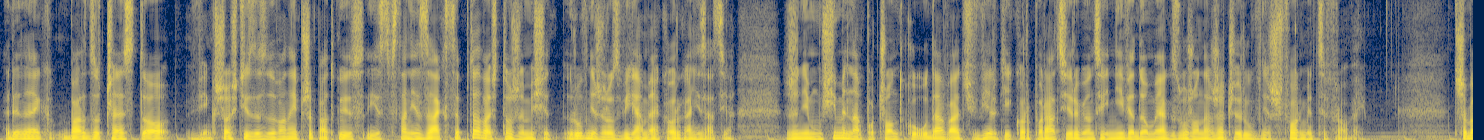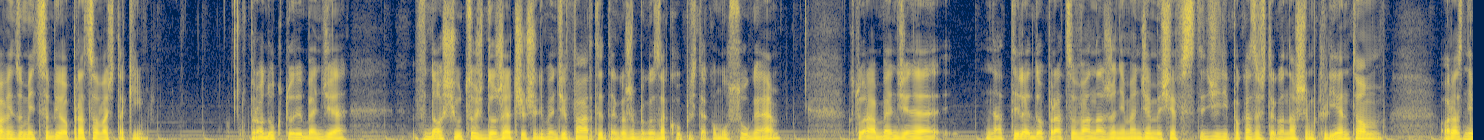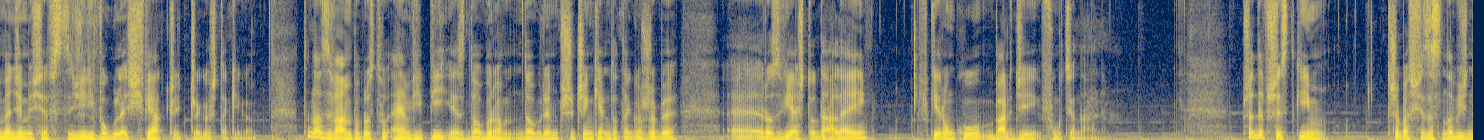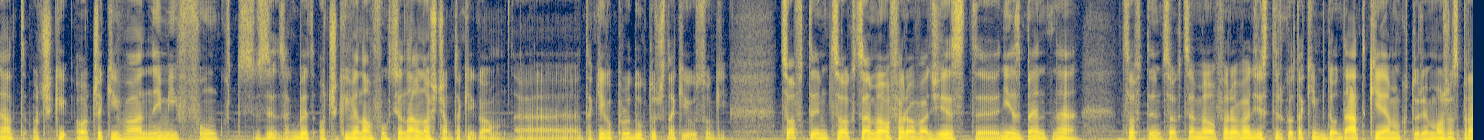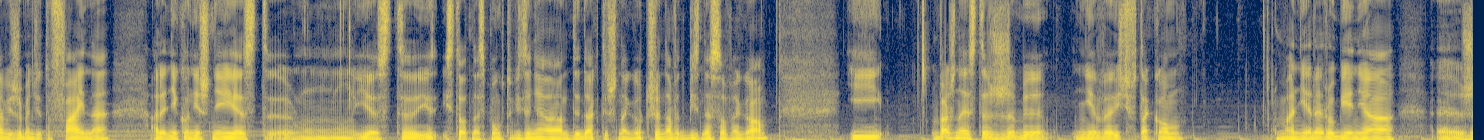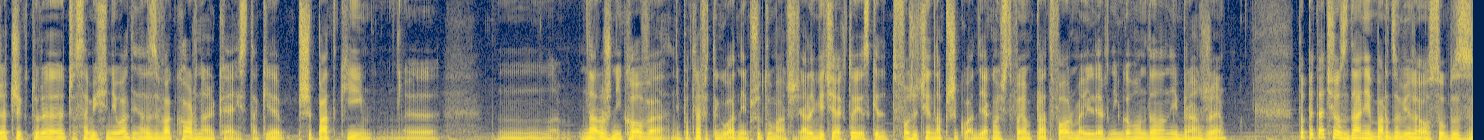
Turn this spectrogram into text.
Rynek bardzo często, w większości zdecydowanej przypadku, jest, jest w stanie zaakceptować to, że my się również rozwijamy jako organizacja, że nie musimy na początku udawać wielkiej korporacji robiącej nie wiadomo jak złożone rzeczy również w formie cyfrowej. Trzeba więc umieć sobie opracować taki produkt, który będzie wnosił coś do rzeczy, czyli będzie warty tego, żeby go zakupić, taką usługę, która będzie na tyle dopracowana, że nie będziemy się wstydzili pokazać tego naszym klientom oraz nie będziemy się wstydzili w ogóle świadczyć czegoś takiego. To nazywamy po prostu MVP, jest dobrą, dobrym przyczynkiem do tego, żeby e, rozwijać to dalej w kierunku bardziej funkcjonalnym. Przede wszystkim trzeba się zastanowić nad oczeki oczekiwanymi funkc- jakby oczekiwaną funkcjonalnością takiego, e, takiego produktu czy takiej usługi. Co w tym, co chcemy oferować jest e, niezbędne, co w tym, co chcemy oferować jest tylko takim dodatkiem, który może sprawić, że będzie to fajne, ale niekoniecznie jest, jest istotne z punktu widzenia dydaktycznego czy nawet biznesowego. I ważne jest też, żeby nie wejść w taką manierę robienia E, rzeczy, które czasami się nieładnie nazywa corner case, takie przypadki mm, narożnikowe, nie potrafię tego ładnie przetłumaczyć, ale wiecie jak to jest, kiedy tworzycie na przykład jakąś swoją platformę e-learningową dla danej branży, to pytacie o zdanie bardzo wiele osób, z,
